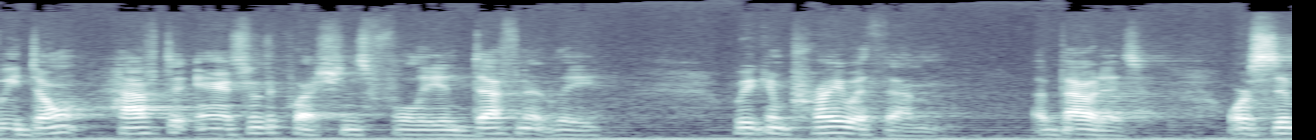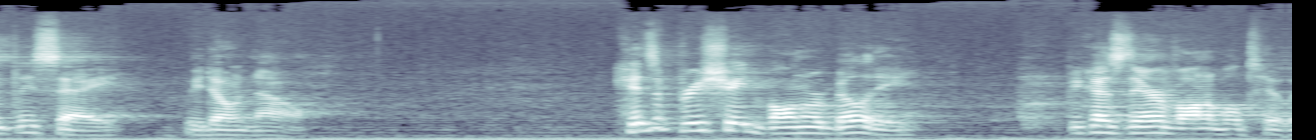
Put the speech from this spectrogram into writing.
We don't have to answer the questions fully and definitely. We can pray with them about it or simply say, We don't know. Kids appreciate vulnerability because they're vulnerable too.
